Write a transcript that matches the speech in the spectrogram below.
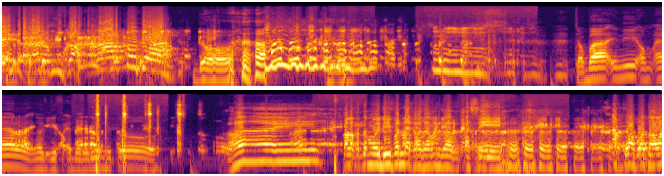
Eh, jangan buka kartu dong. Do. Coba ini Om El nge-give Edelin itu. Hai. Kalau ketemu di event ya kawan-kawan gua kasih aqua botol.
